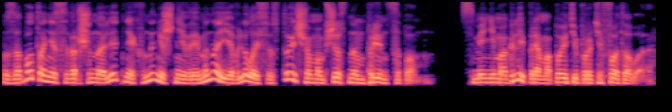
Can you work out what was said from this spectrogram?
Забота о несовершеннолетних в нынешние времена являлась устойчивым общественным принципом. СМИ не могли прямо пойти против этого.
